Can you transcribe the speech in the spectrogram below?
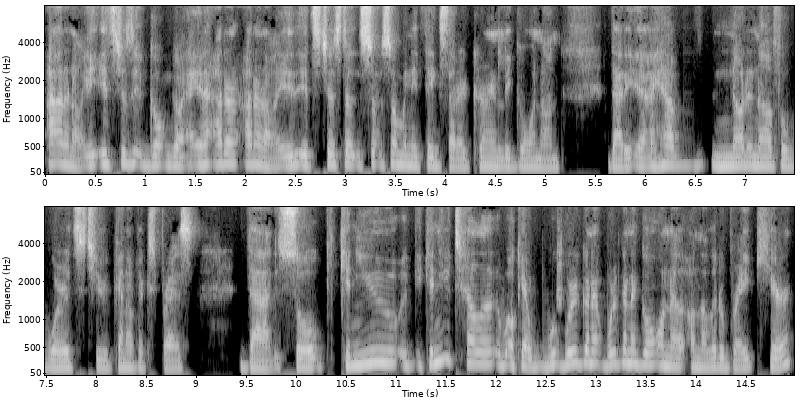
I don't know. It's just going. Go, I don't. I don't know. It's just uh, so so many things that are currently going on that I have not enough words to kind of express that. So can you can you tell? Okay, we're gonna we're gonna go on a on a little break here,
